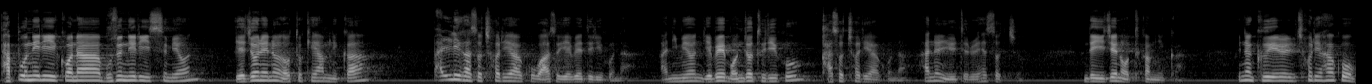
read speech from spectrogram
바쁜 일이 있거나 무슨 일이 있으면 예전에는 어떻게 합니까? 빨리 가서 처리하고 와서 예배 드리거나 아니면 예배 먼저 드리고 가서 처리하거나 하는 일들을 했었죠. 근데 이제는 어떡합니까? 그냥 그 일 처리하고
